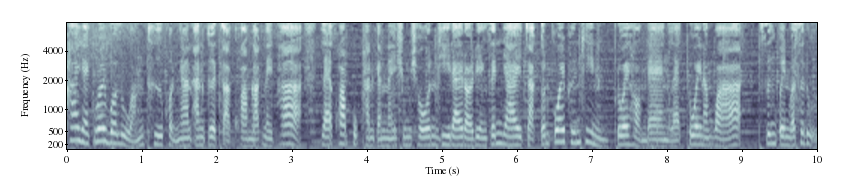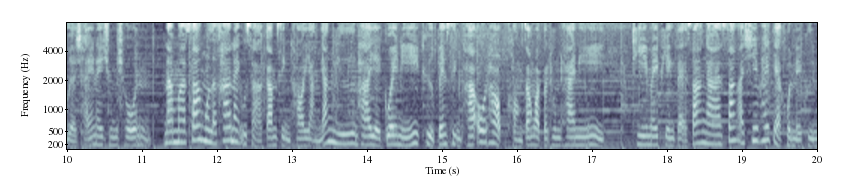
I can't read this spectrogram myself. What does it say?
ผ้าใยกล้วยบัวหลวง คือผลงานอันเกิดจากความรักในผ้า และความผูกพันกันในชุมชน ที่ได้ร้อยเรียงเส้นใยจากต้นกล้วยพื้นถิ่น กล้วยหอมแดง และกล้วยน้ำว้าซึ่งเป็นวัสดุเหลือใช้ในชุมชน นำมาสร้างมูลค่าในอุตสาหกรรมสิ่งทออย่างยั่งยืนผ้าใยกล้วยนี้ถือเป็นสินค้าโอท็อปของจังหวัดปทุมธานี ที่ไม่เพียงแต่สร้างงานสร้างอาชีพให้แก่คนในพื้น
